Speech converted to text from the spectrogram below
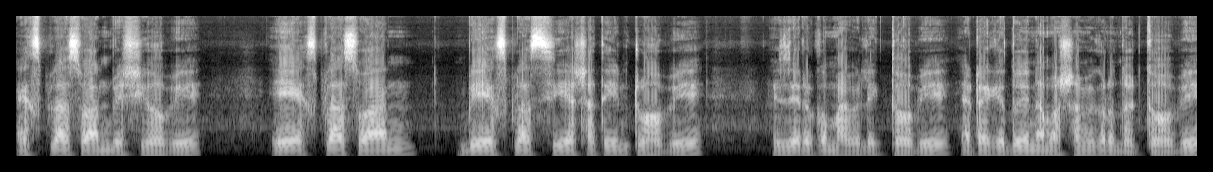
এক্স প্লাস ওয়ান বেশি হবে। A X plus one B X plus C এর সাথে ইন্টু হবে। এই যে এরকমভাবে লিখতে হবে। এটাকে দুই নম্বর সমীকরণ ধরতে হবে।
